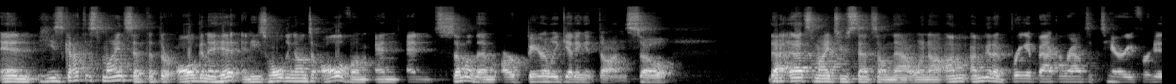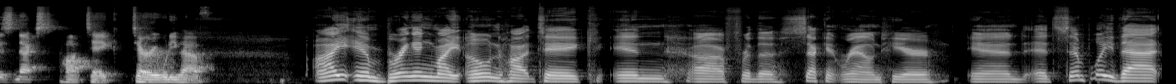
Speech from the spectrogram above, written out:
And he's got this mindset that they're all going to hit and he's holding on to all of them and and some of them are barely getting it done. So that, that's my two cents on that one. I'm I'm gonna bring it back around to Terry for his next hot take. Terry, what do you have? I am bringing my own hot take in uh, for the second round here, and it's simply that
